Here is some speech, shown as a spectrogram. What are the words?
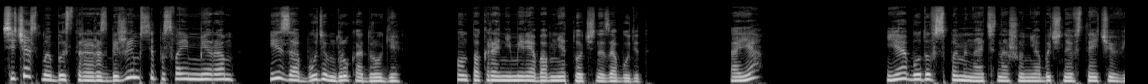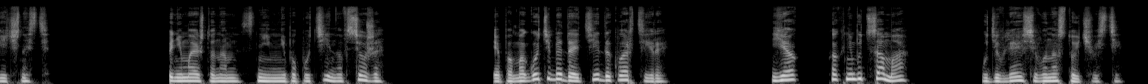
Сейчас мы быстро разбежимся по своим мирам и забудем друг о друге. Он, по крайней мере, обо мне точно забудет. А я? Я буду вспоминать нашу необычную встречу в вечность. Понимаю, что нам с ним не по пути, но все же. Я помогу тебе дойти до квартиры. Я как-нибудь сама. Удивляюсь его настойчивости.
